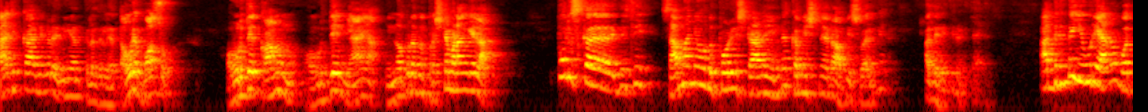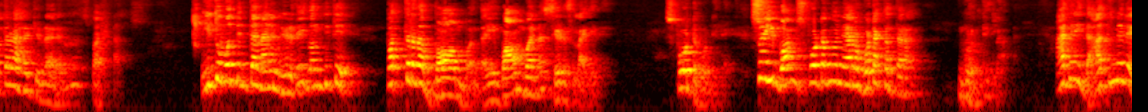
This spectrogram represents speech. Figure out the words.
ರಾಜಕಾರಣಿಗಳ ನಿಯಂತ್ರಣದಲ್ಲಿ ಇರುತ್ತೆ. ಅವರೇ ಬಾಸು ಅವ್ರದ್ದೇ ಕಾನೂನು, ಅವ್ರದ್ದೇ ನ್ಯಾಯ. ಇನ್ನೊಬ್ಬರನ್ನು ಪ್ರಶ್ನೆ ಮಾಡೋಂಗಿಲ್ಲ. ಪೊಲೀಸ್ ಕ ಇದಿಸಿ ಸಾಮಾನ್ಯ ಒಂದು ಪೊಲೀಸ್ ಠಾಣೆಯಿಂದ ಕಮಿಷನರ್ ಆಫೀಸ್ವರೆಗೆ ಅದೇ ರೀತಿ ನಡೀತಾ ಇದೆ. ಆದ್ದರಿಂದ ಇವರು ಯಾರೋ ಒತ್ತಡ ಹಾಕಿದ್ದಾರೆ ಅನ್ನೋದು ಸ್ಪಷ್ಟ. ಇದು ಒಂದಿದ್ದ ನಾನು ನಿಮ್ಗೆ ಹೇಳಿದೆ, ಇದೊಂದು ರೀತಿ ಪತ್ರದ ಬಾಂಬ್ ಅಂತ. ಈ ಬಾಂಬನ್ನು ಸಿಡಿಸಲಾಗಿದೆ ಸ್ಫೋಟಗೊಂಡಿದೆ ಸೊ ಈ ಬಾಂಬ್ ಸ್ಫೋಟವನ್ನು ಯಾರೋ ಗೊಟಕ್ಕಂತಾರ ಗೊತ್ತಿಲ್ಲ. ಆದರೆ ಇದಾದಮೇಲೆ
